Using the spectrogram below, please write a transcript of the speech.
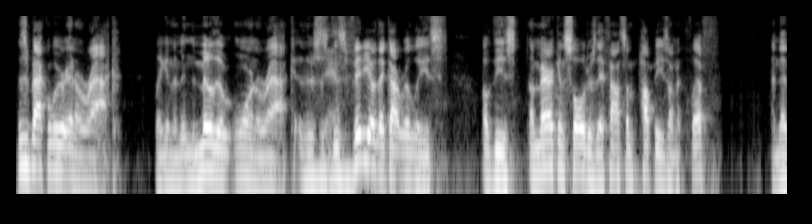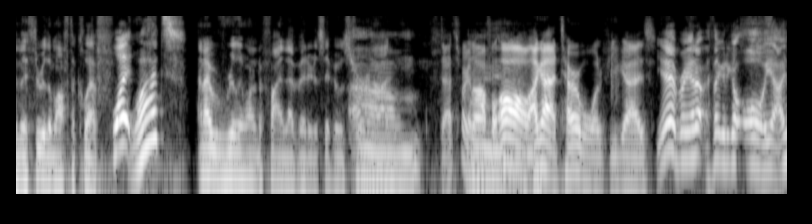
this is back when we were in Iraq. like in the in the middle of the war in Iraq. And there's this, this video that got released of these American soldiers. They found some puppies on a cliff, and then they threw them off the cliff. What? What? And I really wanted to find that video to see if it was true or not. Um, That's fucking awful. Oh, I got a terrible one for you guys. Yeah, bring it up. I thought you were gonna go. Oh yeah, I,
